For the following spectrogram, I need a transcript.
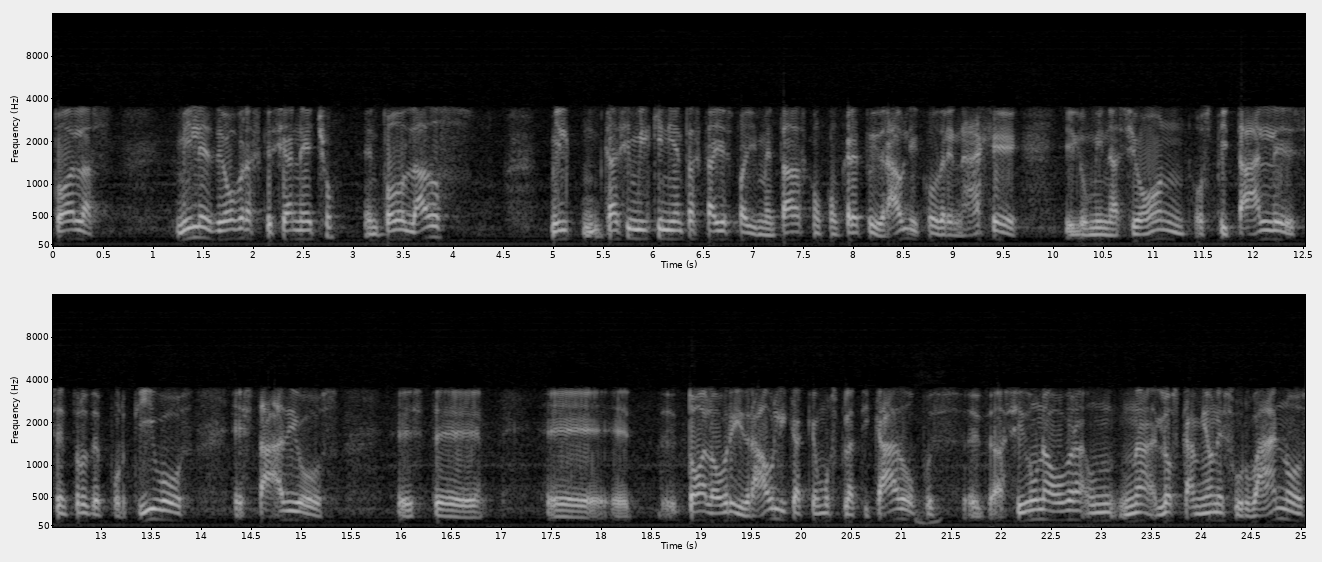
todas las miles de obras que se han hecho en todos lados, mil, casi 1.500 calles pavimentadas con concreto hidráulico, drenaje, iluminación, hospitales, centros deportivos, estadios, este, eh, eh, toda la obra hidráulica que hemos platicado, pues eh, ha sido una obra, una, los camiones urbanos,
